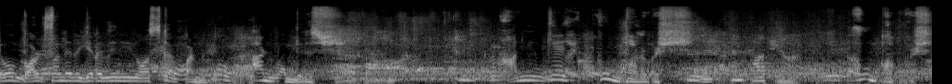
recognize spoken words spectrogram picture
এবং গডফাদারে যেটা তিনি অস্কার পান, আটবার দেখেছি। আমি ওকে খুব ভালোবাসি। খুব ভালোবাসি।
